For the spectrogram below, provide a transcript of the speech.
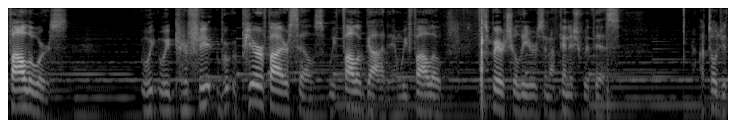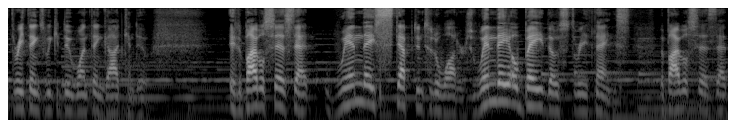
followers. We, we purify ourselves. We follow God and we follow spiritual leaders. And I finish with this. I told you three things we can do, one thing God can do. The Bible says that when they stepped into the waters, when they obeyed those three things, the Bible says that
